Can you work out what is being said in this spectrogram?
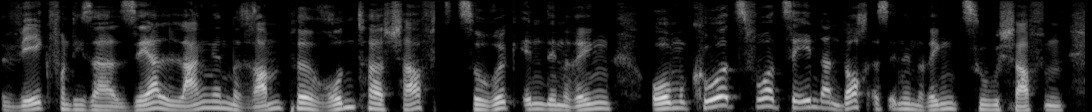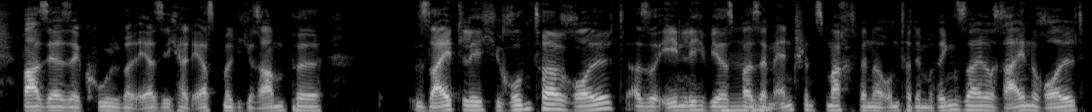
Weg von dieser sehr langen Rampe runter schafft, zurück in den Ring, um kurz vor 10 dann doch es in den Ring zu schaffen, war sehr, sehr cool, weil er sich halt erstmal die Rampe seitlich runterrollt, also ähnlich wie er es Mhm. bei seinem Entrance macht, wenn er unter dem Ringseil reinrollt.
